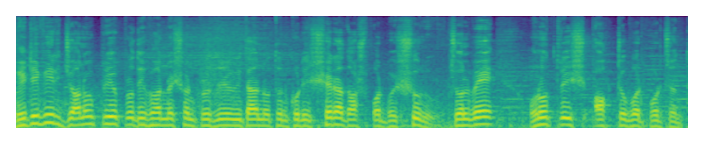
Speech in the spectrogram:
বিটিভির জনপ্রিয় প্রতিভা অন্বেষণ প্রতিযোগিতা নতুন করে সেরা দশ পর্ব শুরু। চলবে উনত্রিশ অক্টোবর পর্যন্ত।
